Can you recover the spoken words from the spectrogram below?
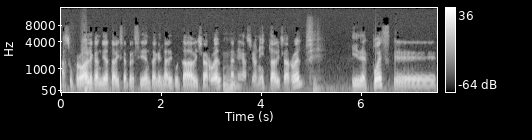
a su probable candidata a vicepresidenta, que es la diputada Villarruel, la negacionista Villarruel. Sí. Y después eh,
